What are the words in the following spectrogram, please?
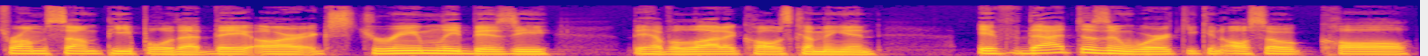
from some people that they are extremely busy, they have a lot of calls coming in. If that doesn't work, you can also call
